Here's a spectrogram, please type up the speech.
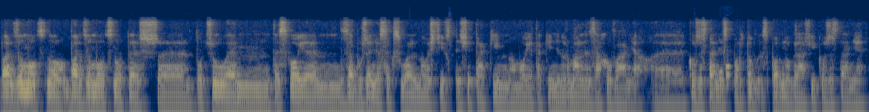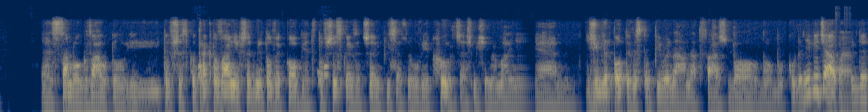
Bardzo mocno, bardzo mocno też e, poczułem te swoje zaburzenia seksualności, w sensie takim, no moje takie nienormalne zachowania, korzystanie z, porto, z pornografii, korzystanie z samogwałtu i to wszystko, traktowanie przedmiotowe kobiet, to wszystko jak zacząłem pisać, no mówię, kurczę, aż mi się normalnie nie, zimne poty wystąpiły na, na twarz, bo, bo, bo kurde, nie wiedziałem. Nigdy,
